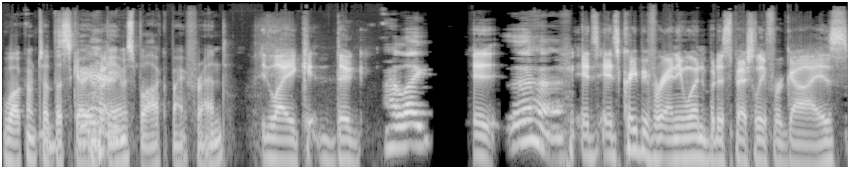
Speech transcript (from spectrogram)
Welcome to the scary scared. games block, my friend. like the I like. it, Ugh. it's it's creepy for anyone, but especially for guys,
